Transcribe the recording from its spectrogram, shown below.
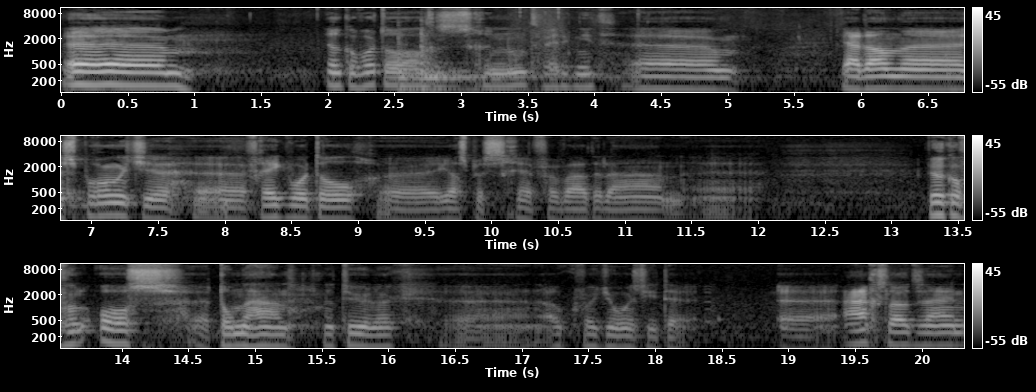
Ehm Ilke Wortel genoemd, weet ik niet. Ehm, ja, dan eh, Sprongetje, eh Freek Wortel, eh, Jasper Scheffer, Wouter de Haan, Wilco van Os, Tom de Haan natuurlijk. Ook wat jongens die er aangesloten zijn.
